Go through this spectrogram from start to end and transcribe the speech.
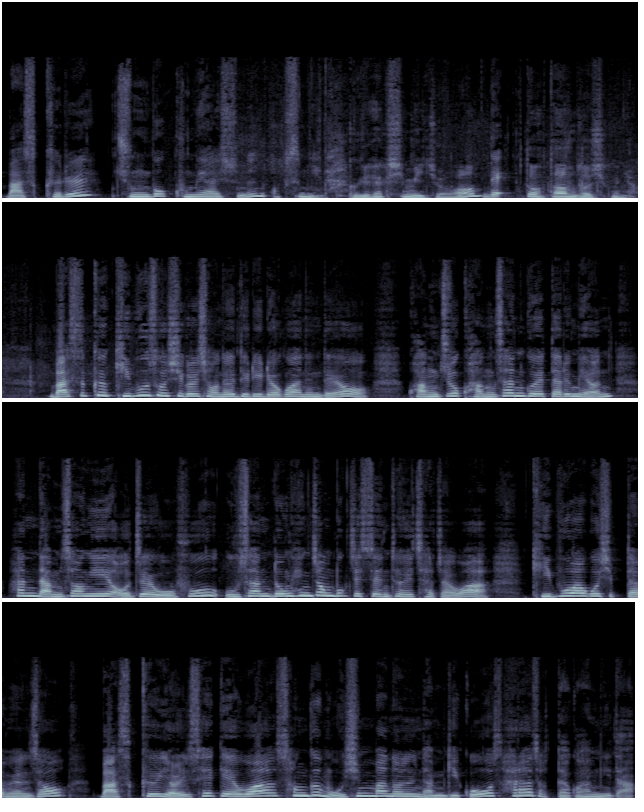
마스크를 중복 구매할 수는 없습니다. 그게 핵심이죠. 네. 또 다음 소식은요. 마스크 기부 소식을 전해드리려고 하는데요. 광주 광산구에 따르면 한 남성이 어제 오후 우산동 행정복지센터에 찾아와 기부하고 싶다면서 마스크 13개와 성금 50만 원을 남기고 사라졌다고 합니다.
